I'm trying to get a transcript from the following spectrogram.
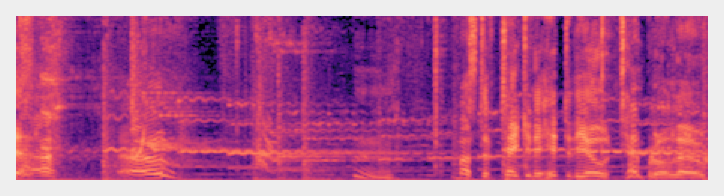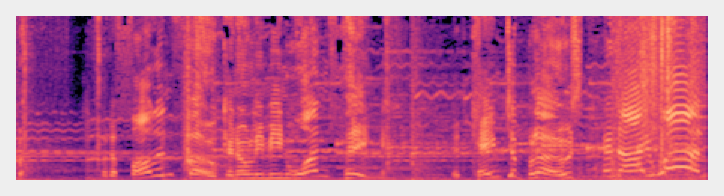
Uh, oh. Hmm. Must have taken a hit to the old temporal lobe. But a fallen foe can only mean one thing. It came to blows, and I won!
